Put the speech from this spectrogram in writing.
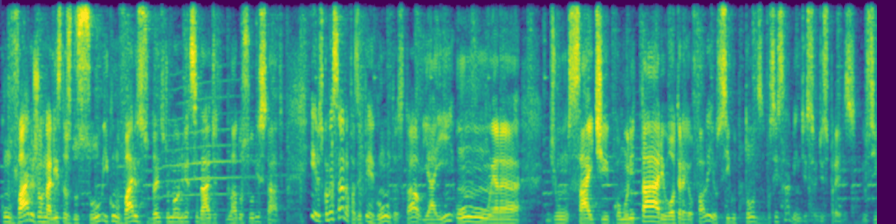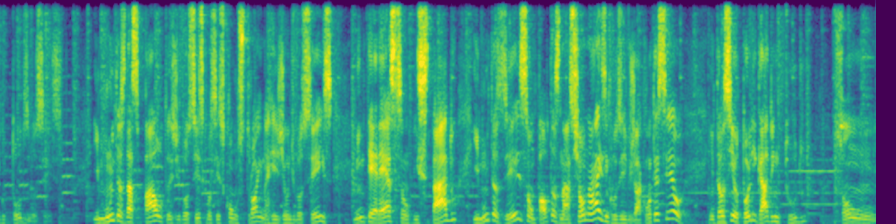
com vários jornalistas do Sul e com vários estudantes de uma universidade lá do Sul do estado. E eles começaram a fazer perguntas e tal. E aí um era de um site comunitário, outro era- eu falei, eu sigo todos, vocês sabem disso, eu disse pra eles. Eu sigo todos vocês. E muitas das pautas de vocês que vocês constroem na região de vocês me interessam Estado e muitas vezes são pautas nacionais, inclusive, já aconteceu. Então, assim, eu tô ligado em tudo. Sou um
